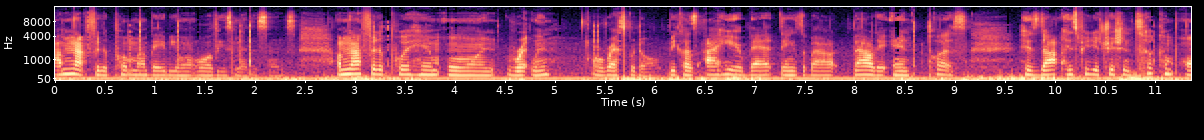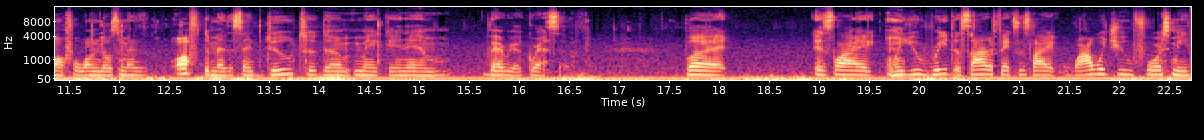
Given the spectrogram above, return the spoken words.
I'm not fit to put my baby on all these medicines. I'm not fit to put him on Ritalin or Risperdal because I hear bad things about about it. And plus, his doc, his pediatrician took him off of one of those med- off the medicine due to them making him very aggressive. But it's like when you read the side effects, it's like, why would you force me?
